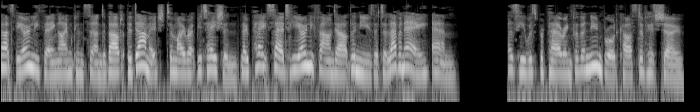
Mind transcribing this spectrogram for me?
That's the only thing I'm concerned about, the damage to my reputation. Lopate said he only found out the news at 11 a.m. as he was preparing for the noon broadcast of his show.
